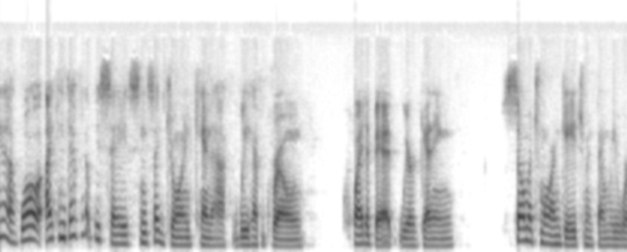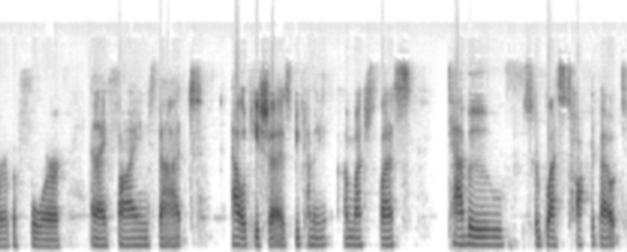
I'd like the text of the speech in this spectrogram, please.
Yeah, well, I can definitely say since I joined CANAF, we have grown quite a bit. We're getting so much more engagement than we were before. And I find that alopecia is becoming a much less taboo, sort of less talked about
